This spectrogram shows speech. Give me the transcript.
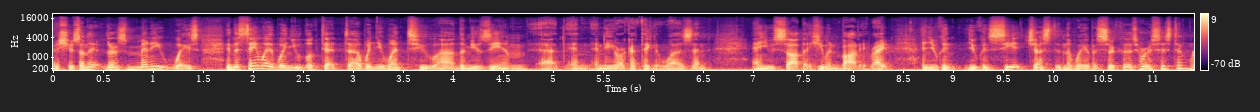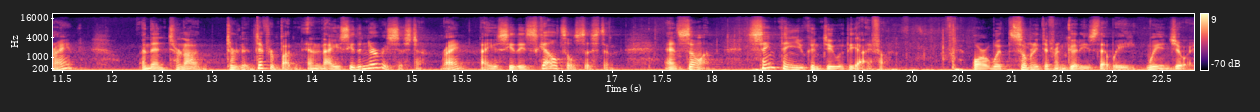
issues. And there's many ways. In the same way, when you looked at uh, when you went to uh, the museum at, in, in New York, I think it was, and and you saw the human body, right? And you can you can see it just in the way of a circulatory system, right? And then turn out turn a different button, and now you see the nervous system, right? Now you see the skeletal system, and so on. Same thing you can do with the iPhone or with so many different goodies that we, we enjoy.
